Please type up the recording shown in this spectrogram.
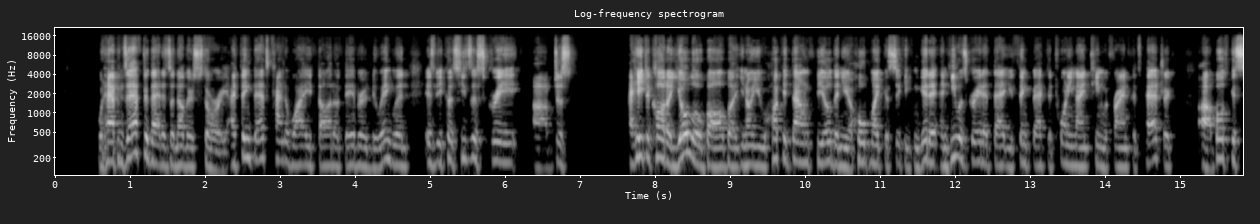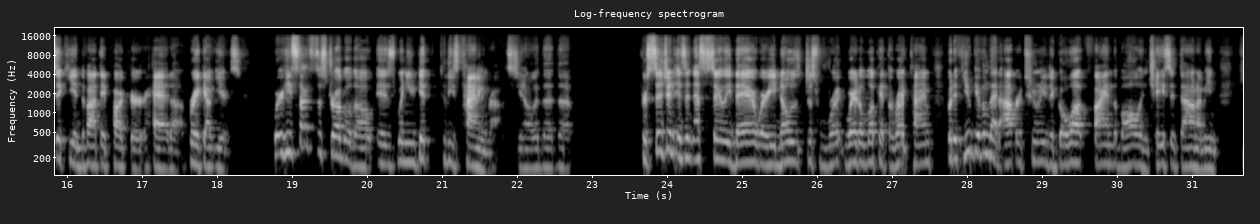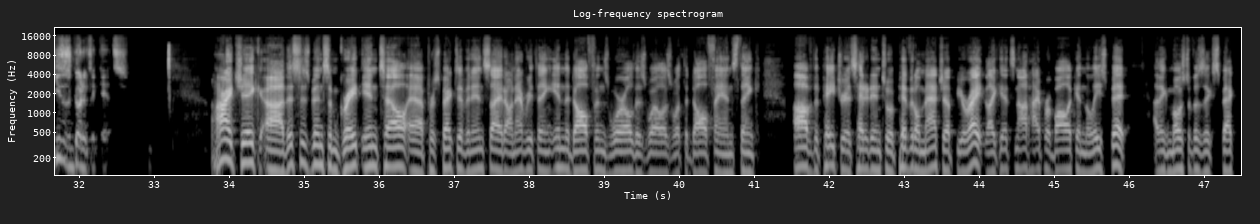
What happens after that is another story. I think that's kind of why he fell out of favor in New England, is because he's this great, uh, just I hate to call it a YOLO ball, but you know, you huck it downfield and you hope Mike Gesicki can get it. And he was great at that. You think back to 2019 with Ryan Fitzpatrick. Uh, both Gesicki and DeVante Parker had uh, breakout years. Where he starts to struggle though is when you get to these timing routes. You know, the the precision isn't necessarily there where he knows just right where to look at the right time. But if you give him that opportunity to go up, find the ball, and chase it down, I mean, he's as good as it gets. All right, Jake. Uh, this has been some great intel, uh, perspective, and insight on everything in the Dolphins world, as well as what the Dolphins think of the Patriots headed into a pivotal matchup. You're right; like it's not hyperbolic in the least bit. I think most of us expect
